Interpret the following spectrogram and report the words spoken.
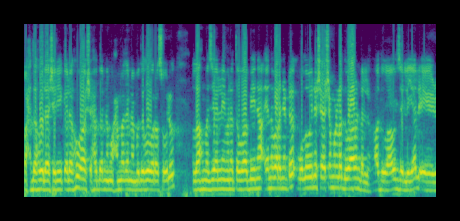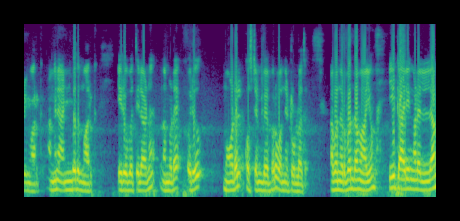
വഹ്ദഹു ലാ ശരീക ലഹു അഷ്ഹദു അന്ന മുഹമ്മദൻ അബ്ദുഹു വറസൂലു അല്ലാഹുമ്മ ജഅൽനി മിന തവാബീന എന്ന് പറഞ്ഞിട്ട് ഉളുവിന് ശേഷമുള്ള ദുആ ഉണ്ടല്ലോ. ആ ദുആവും ചൊല്ലിയാൽ ഏഴ് മാർക്ക്. അങ്ങനെ അൻപത് മാർക്ക് ഈ രൂപത്തിലാണ് നമ്മുടെ ഒരു മോഡൽ ക്വസ്റ്റ്യൻ പേപ്പർ വന്നിട്ടുള്ളത്. അപ്പൊ നിർബന്ധമായും ഈ കാര്യങ്ങളെല്ലാം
